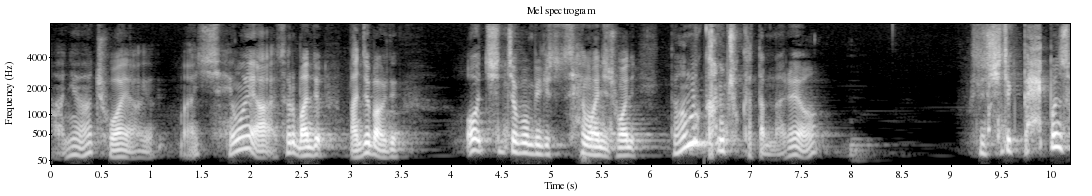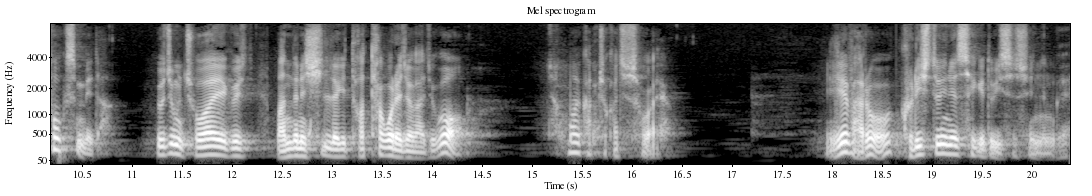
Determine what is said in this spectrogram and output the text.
아니야 좋아야 아, 생화야 서로 만져 만져봐 근데 어 진짜 보면 이게 생화니 좋아니 너무 감촉했단 말이에요. 진짜 몇 번 속습니다. 요즘은 좋아의 그 만드는 실력이 더 탁월해져 가지고 정말 감촉같이 속아요. 이게 바로 그리스도인의 세계도 있을 수 있는 거예요.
